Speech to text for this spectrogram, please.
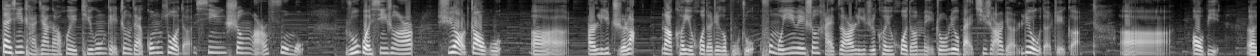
带薪产假呢会提供给正在工作的新生儿父母，如果新生儿需要照顾呃而离职了。那可以获得这个补助。父母因为生孩子而离职，可以获得每周六百七十二点六的这个呃澳币。呃，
